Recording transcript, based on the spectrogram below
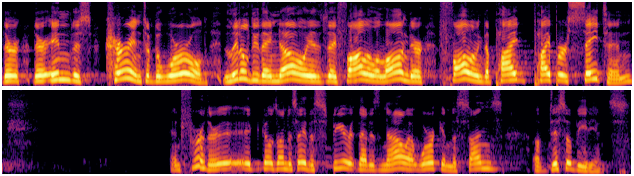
They're, they're in this current of the world. Little do they know as they follow along, they're following the Pied Piper Satan. And further, it goes on to say the spirit that is now at work in the sons of disobedience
